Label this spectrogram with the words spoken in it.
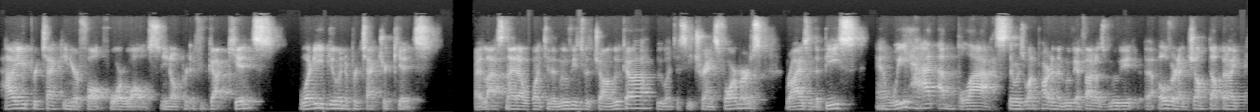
How are you protecting your fault four walls? You know, if you've got kids, what are you doing to protect your kids? Right. Last night I went to the movies with Gianluca. We went to see Transformers, Rise of the Beast, and we had a blast. There was one part in the movie I thought it was movie uh, over, and I jumped up and I,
